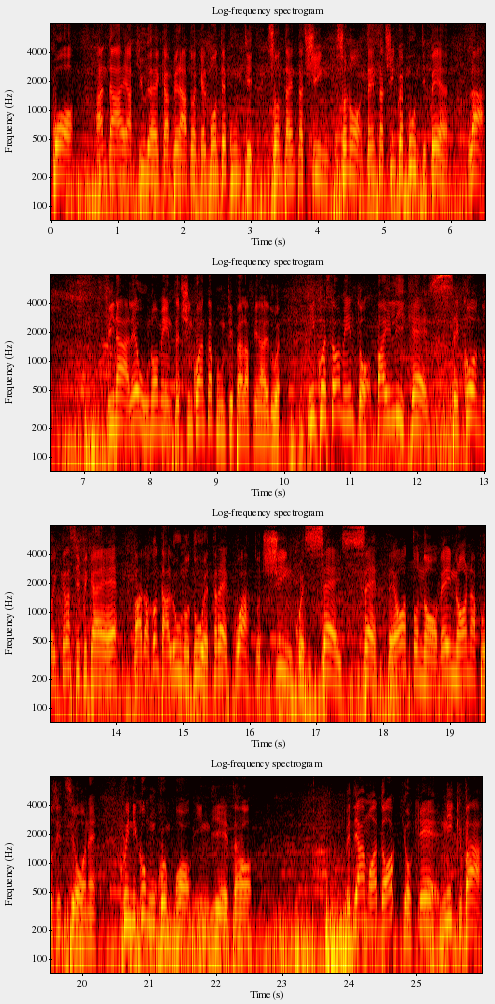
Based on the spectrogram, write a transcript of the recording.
può andare a chiudere il campionato perché il monte punti sono 35, sono 35 punti per la finale 1 mentre 50 punti per la finale 2 in questo momento Bailey che è secondo in classifica è vado a contarlo 1 2 3 4 5 6 7 8 9 in nona posizione. Quindi comunque un po' indietro. Vediamo ad occhio che Nick va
